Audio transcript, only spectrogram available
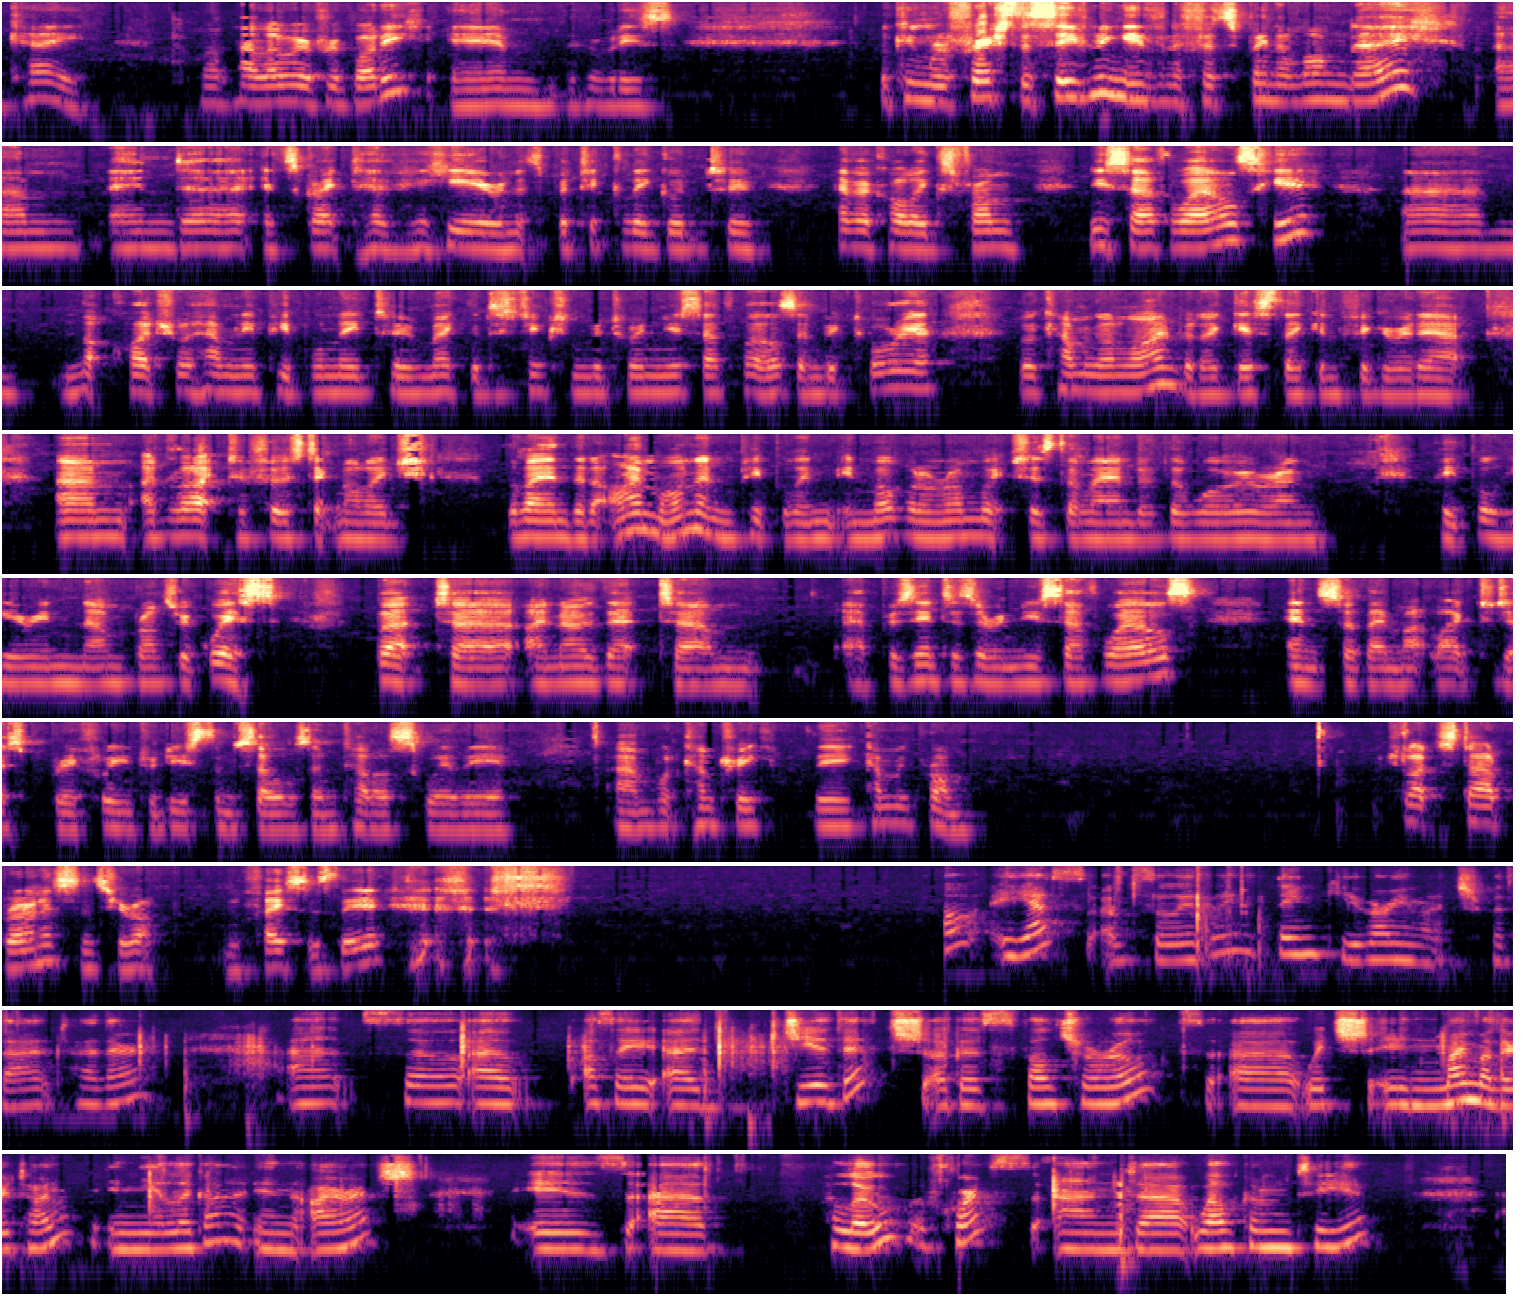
Okay, well, hello everybody. Um, everybody's looking refreshed this evening, even if it's been a long day. Um, and uh, it's great to have you here, and it's particularly good to have our colleagues from New South Wales here. Um, not quite sure how many people need to make the distinction between New South Wales and Victoria who are coming online, but I guess they can figure it out. Um, I'd like to first acknowledge the land that I'm on and people in, in Melbourne are on, which is the land of the Woiwurrung people here in um, Brunswick West. But uh, I know that um, our presenters are in New South Wales, and so they might like to just briefly introduce themselves and tell us where they're, um, what country they're coming from. Would you like to start, Brona, since you're up, your face is there? oh, yes, absolutely. Thank you very much for that, Heather. Uh, so uh, I'll say uh, Giadich agus Falchorot, uh, which in my mother tongue, in Gaeilge, in Irish, is uh, hello, of course, and uh, welcome to you.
